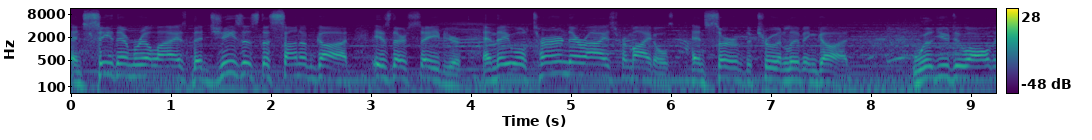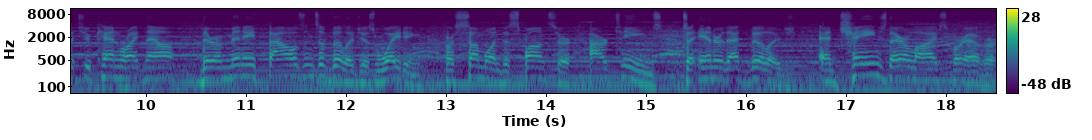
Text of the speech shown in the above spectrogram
and see them realize that Jesus, the Son of God, is their Savior, and they will turn their eyes from idols and serve the true and living God. Will you do all that you can right now? There are many thousands of villages waiting for someone to sponsor our teams to enter that village and change their lives forever.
